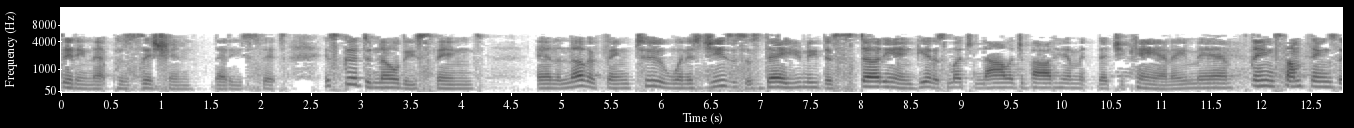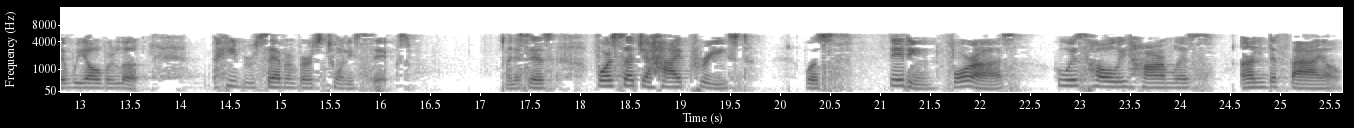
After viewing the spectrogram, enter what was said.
sitting that position that he sits. It's good to know these things. And another thing too, when it's Jesus' day, you need to study and get as much knowledge about him that you can. Amen. Things, some things that we overlook. Hebrews 7 verse 26. And it says, For such a high priest was fitting for us, who is holy, harmless, undefiled,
